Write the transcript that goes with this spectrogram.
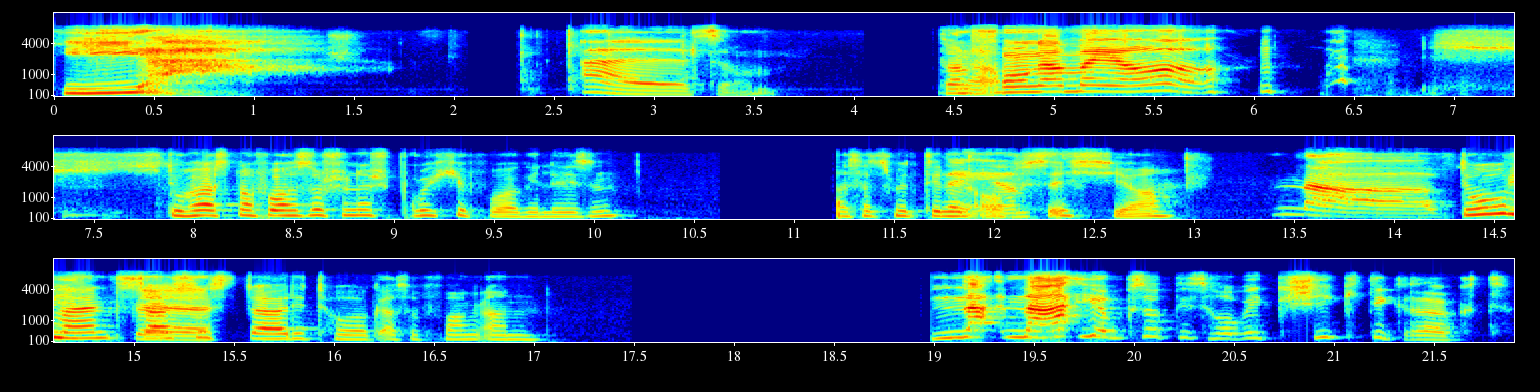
Ja. Also. Dann Ja. fangen wir an. Ich, du hast noch vorher so schöne Sprüche vorgelesen. Was hat's mit denen auf sich? Ja. Na, Du bitte. meinst, das ist Dirty Talk, also fang an. Na, na, ich hab gesagt, das habe ich geschickt gekriegt.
